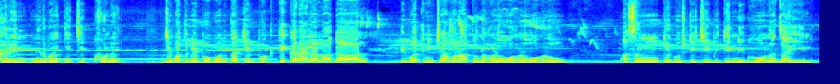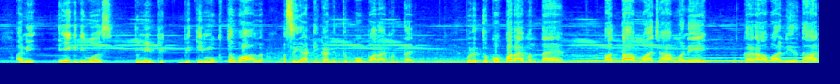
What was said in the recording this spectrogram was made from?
खरी निर्भयतेची खून आहे. जेव्हा तुम्ही भगवंताची भक्ती करायला लागाल तेव्हा तुमच्या मनातून हळूहळू हळू असंख्य गोष्टीची भीती निघून जाईल आणि एक दिवस तुम्ही भी भीतीमुक्त व्हाल असं या ठिकाणी तुकोबाराय म्हणताय. पुढे तुकोबाराय म्हणताय आता माझ्या मने करावा निर्धार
